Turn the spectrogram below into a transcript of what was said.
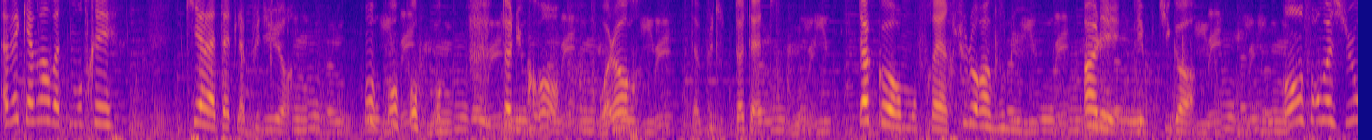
Avec Amar, on va te montrer qui a la tête la plus dure. Oh oh oh oh T'as du cran Ou alors, t'as plus toute ta tête. D'accord, mon frère, tu l'auras voulu. Allez, les petits gars. En formation,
